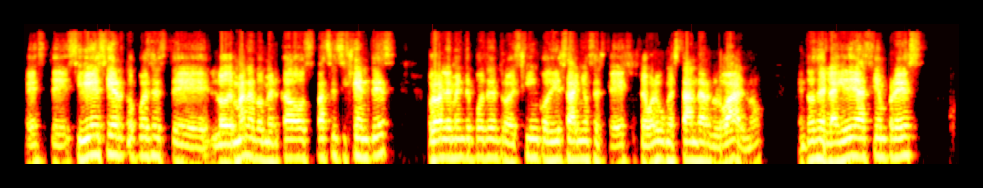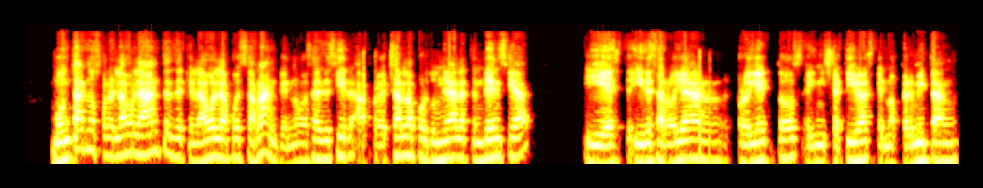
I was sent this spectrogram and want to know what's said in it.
este, si bien es cierto, pues este, lo demandan los mercados más exigentes, probablemente pues dentro de 5 o 10 años este, eso se vuelve un estándar global, ¿no? Entonces la idea siempre es montarnos sobre la ola antes de que la ola pues arranque, ¿no? O sea, es decir, aprovechar la oportunidad, la tendencia y, este, y desarrollar proyectos e iniciativas que nos permitan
